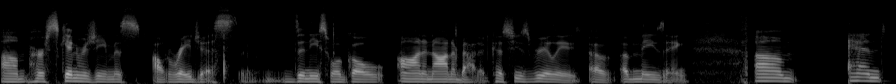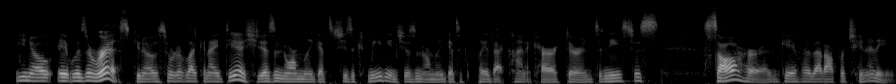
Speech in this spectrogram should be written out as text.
Um, her skin regime is outrageous. Denise will go on and on about it because she's really uh, amazing. Um, and you know, it was a risk, you know, sort of like an idea. She doesn't normally get to, she's a comedian, she doesn't normally get to play that kind of character. And Denise just saw her and gave her that opportunity.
